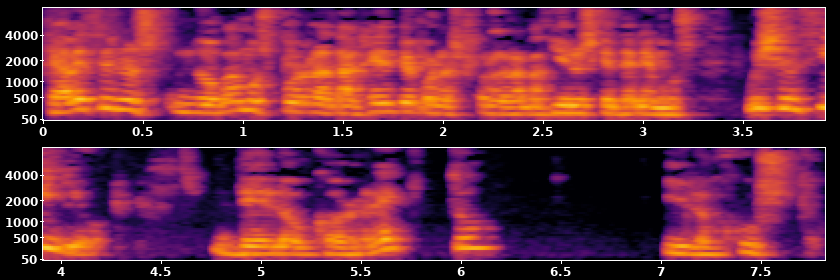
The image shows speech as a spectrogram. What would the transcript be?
que a veces nos, nos vamos por la tangente por las programaciones que tenemos? Muy sencillo, de lo correcto y lo justo.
